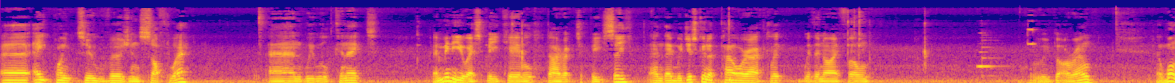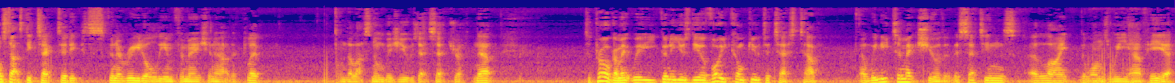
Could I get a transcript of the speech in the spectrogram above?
uh, 8.2 version software and we will connect a mini USB cable direct to PC and then we're just going to power our clip with an iPhone we've got around and once that's detected it's going to read all the information out of the clip and the last numbers used etc. Now to program it we're going to use the avoid computer test tab and we need to make sure that the settings are like the ones we have here.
